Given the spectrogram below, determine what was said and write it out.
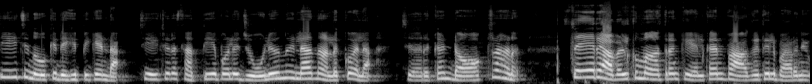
ചേച്ചി നോക്കി ദഹിപ്പിക്കേണ്ട. ചേച്ചിയുടെ സത്യയെ പോലെ ജോലിയൊന്നും ഇല്ലാതെ നടക്കുമല്ല ചെറുക്കൻ ഡോക്ടറാണ്. സേര അവൾക്ക് മാത്രം കേൾക്കാൻ പാകത്തിൽ പറഞ്ഞു.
